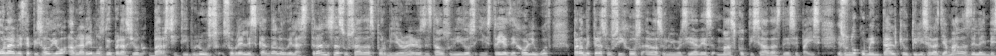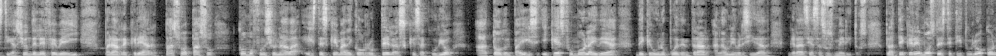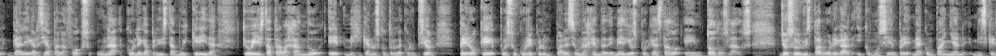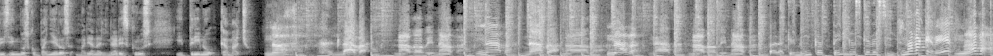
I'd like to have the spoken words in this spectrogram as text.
Hola, en este episodio hablaremos de Operación Varsity Blues, sobre el escándalo de las tranzas usadas por millonarios de Estados Unidos y estrellas de Hollywood para meter a sus hijos a las universidades más cotizadas de ese país. Es un documental que utiliza las llamadas de la investigación del FBI para recrear paso a paso cómo funcionaba este esquema de corruptelas que sacudió a todo el país y que esfumó la idea de que uno puede entrar a la universidad gracias a sus méritos. Platicaremos de este título con Galia García Palafox, una colega periodista muy querida que hoy está trabajando en Mexicanos contra la Corrupción, pero que pues su currículum parece una agenda de medios porque ha estado en todos lados. Yo soy Luis Pablo Oregard y como siempre me acompañan mis queridísimos compañeros Mariana Linares Cruz y Trino Camacho. Nada. Nada. Nada de nada. Nada. Nada. Nada. Nada. Nada. Nada de nada. Para que nunca tengas que decir. Nada que ver. Nada.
